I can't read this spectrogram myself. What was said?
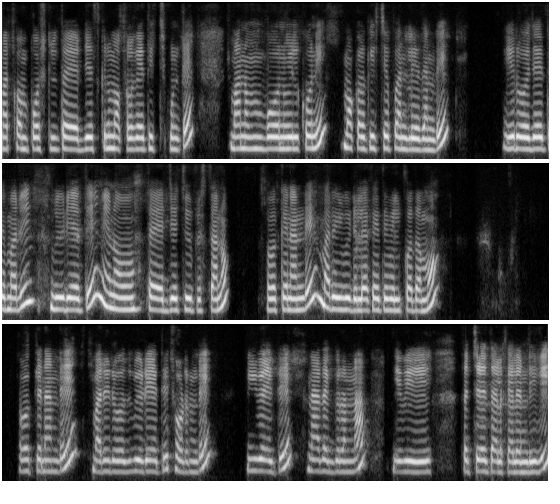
మరి కంపోస్టులు తయారు చేసుకుని మొక్కలకి అయితే ఇచ్చుకుంటే మనం బోన్ కొని మొక్కలకి ఇచ్చే పని లేదండి. ఈ రోజైతే మరి వీడియో అయితే నేను తయారు చేసి చూపిస్తాను. ఓకేనండి. మరి వీడియోలోకి అయితే వెళ్ళిపోదాము. ఓకేనండి. మరి రోజు వీడియో అయితే చూడండి. ఇవి అయితే నా దగ్గర ఉన్న ఇవి పచ్చడి తలకాయలండి ఇవి.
